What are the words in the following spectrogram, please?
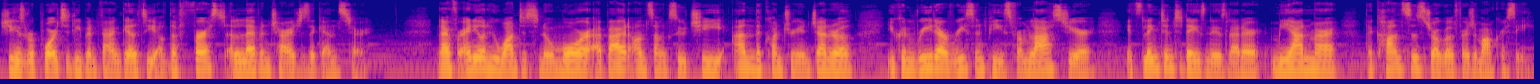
She has reportedly been found guilty of the first 11 charges against her. Now, for anyone who wanted to know more about Aung San Suu Kyi and the country in general, you can read our recent piece from last year. It's linked in today's newsletter Myanmar, the constant struggle for democracy.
